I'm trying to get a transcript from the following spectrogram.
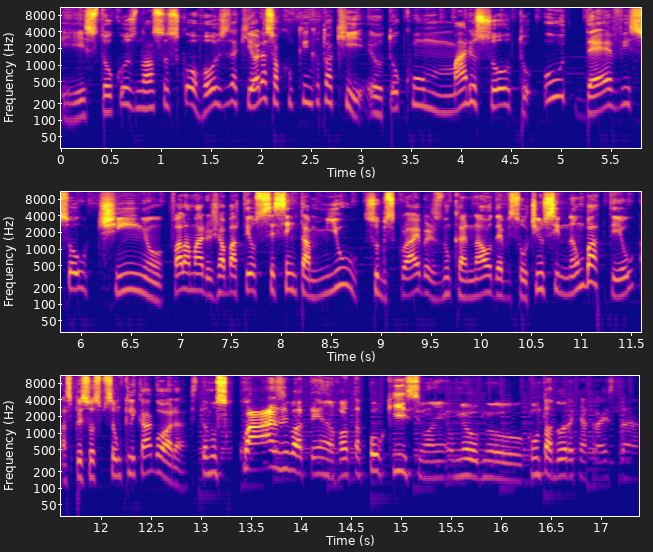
E estou com os nossos co-hosts aqui. Olha só com quem que eu tô aqui. Eu tô com o Mário Souto, o Dev Soltinho. Fala, Mário, já bateu 60 mil subscribers no canal Dev Soltinho? Se não bateu, as pessoas precisam clicar agora. Estamos quase batendo, falta pouquíssimo. O meu, meu contador aqui atrás tá.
